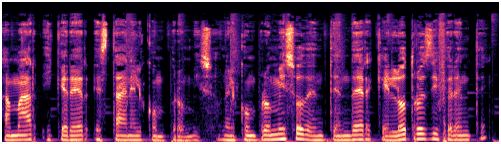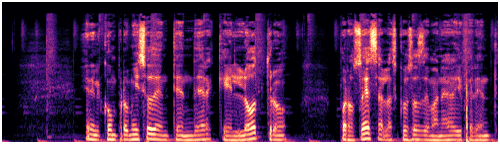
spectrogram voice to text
amar y querer está en el compromiso, en el compromiso de entender que el otro es diferente, en el compromiso de entender que el otro procesa las cosas de manera diferente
